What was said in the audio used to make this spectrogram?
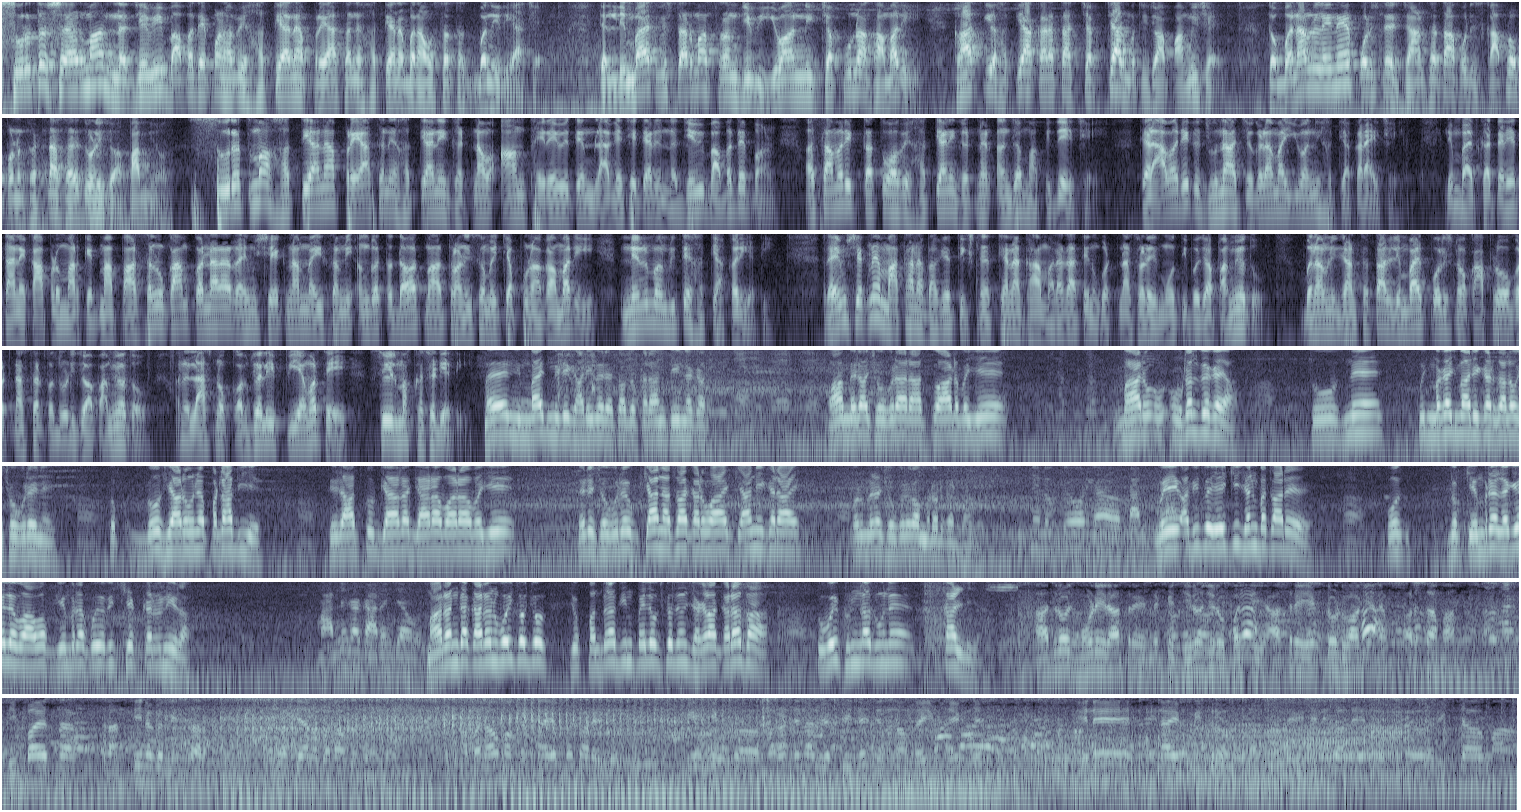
સુરત શહેરમાં નજીવી બાબતે પણ હવે હત્યાના પ્રયાસ અને હત્યાના બનાવો સતત બની રહ્યા છે. તે લિંબાયત વિસ્તારમાં શ્રમજીવી યુવાનની ચપ્પુના ઘા મારી ઘાતકીય હત્યા કરાતા ચકચાર મચી જવા પામી છે. તો બનાવને લઈને પોલીસને જાણ થતાં પોલીસ કાફલો પણ ઘટના સ્થળે દોડી જવા પામ્યો સુરતમાં હત્યાના પ્રયાસ અને હત્યાની ઘટનાઓ આમ થઈ રહી તેમ લાગે છે, ત્યારે નજીવી બાબતે પણ અસામરિક તત્વો હવે હત્યાની ઘટનાને અંજામ આપી દે છે. ત્યારે આવા એક જૂના ઝઘડામાં યુવાનની હત્યા કરાય છે. લિંબાયત ખાતે રહેતા અને કાપડ માર્કેટમાં પાર્સલનું કામ કરનારા રહીમ શેખ નામના ઈસમની અંગત અદાવતમાં ત્રણ ઈસમે ચપ્પુના ઘા મારી નિર્મમ રીતે હત્યા કરી હતી. રહીમ શેખને માથાના ભાગે તીક્ષ્ણ હત્યાના ઘા મરાતા તેનું ઘટનાસ્થળે મોત નિપજવા પામ્યું હતું. બનાવની જાણ થતાં લિંબાયત પોલીસનો કાફલો ઘટનાસ્થળ પર દોડી જવા પામ્યો હતો અને લાશનો કબજો લઈ પીએમ અર્થે સિવિલમાં ખસેડી હતી. મેં લિંબાયત મીઠી ગાડીમાં રહેતા હતો, ક્રાંતિનગર. હા મેરા છોકરા રાત કો આઠ બજે बाहर होटल पे गया। तो उसने कुछ मगजमारी कर डाला वो छोकरे ने। तो दोस्त यारों ने पटा दिए। फिर रात को ग्यारह ग्यारह बारह बजे मेरे छोकरे को क्या नशा करवाए क्या नहीं कराए और मेरे छोकरे का मर्डर कर डाला। कितने लोग थे और यहाँ कार वो अभी तो एक ही जन बता रहे हैं। हाँ। वो जो कैमरा लगे ले वहाँ वो कैमरा कोई अभी चेक कर नहीं रहा। मारने का कारण क्या हो मारन का कारण वही तो जो जो पंद्रह दिन पहले उसके झगड़ा करा था तो वही खुन्नस उन्हें काट लिया। આજરોજ મોડી રાત્રે એટલે કે ઝીરો ઝીરો પછી આશરે એક દોઢ વાગ્યાના અરસામાં લિંબાયતના ક્રાંતિનગર વિસ્તારમાં હત્યાનો બનાવ બન્યો હતો. આ બનાવમાં ઘટના એ પ્રકારે છે કે એક મરણ દેનાર વ્યક્તિ છે, જેનું નામ રહીમ શેખ છે. એને, એના એક મિત્ર જેની સાથે રિક્ષામાં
